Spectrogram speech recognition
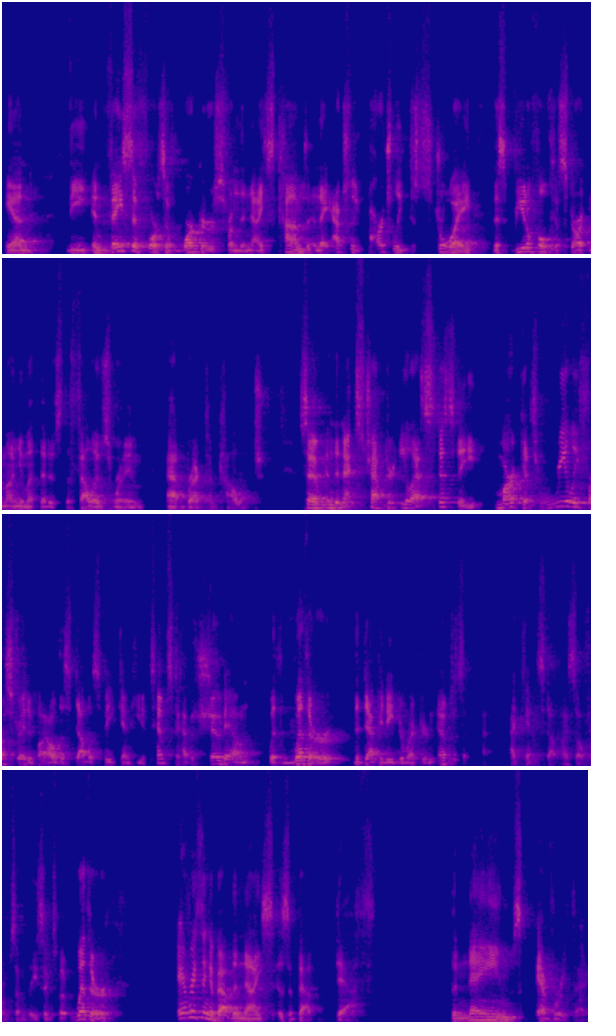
And the invasive force of workers from the NICE comes and they actually partially destroy this beautiful historic monument that is the Fellows Room at Bracton College. So in the next chapter, elasticity, Mark gets really frustrated by all this doublespeak and he attempts to have a showdown with Wither, the deputy director. I can't stop myself from some of these things, but Wither, everything about the nice is about death. The names, everything.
